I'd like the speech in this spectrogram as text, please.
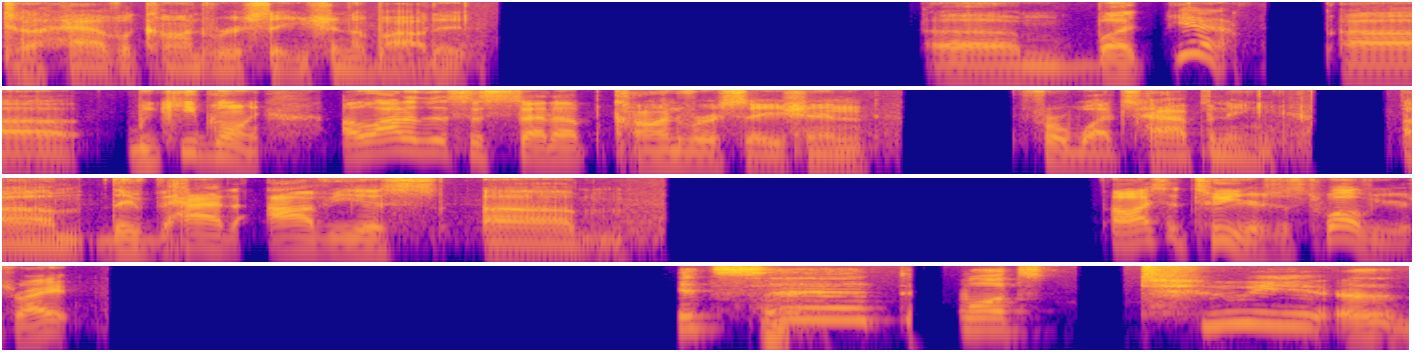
to have a conversation about it. Um, but yeah, uh, we keep going. A lot of this is set up conversation for what's happening. Um, they've had obvious. Um, oh, I said two years. It's twelve years, right? It said, well, it's two years. Uh,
